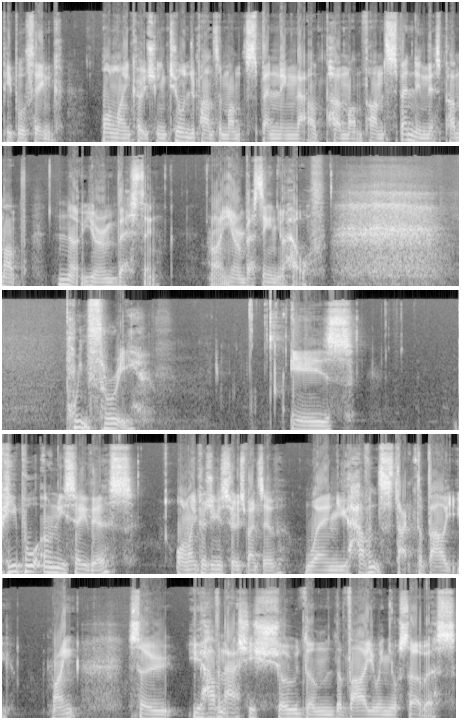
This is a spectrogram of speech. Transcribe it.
People think online coaching, £200 a month, spending that per month. I'm spending this per month. No, you're investing, right? You're investing in your health. Point three is people only say this online coaching is too expensive when you haven't stacked the value, right? So you haven't actually showed them the value in your service.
